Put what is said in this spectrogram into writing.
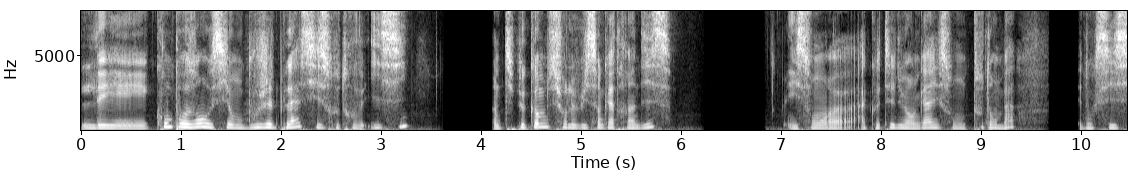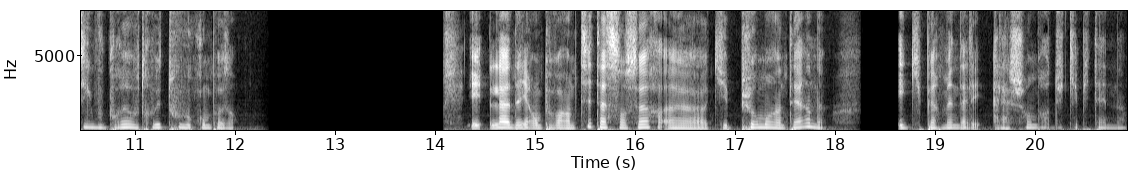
les composants aussi ont bougé de place, ils se retrouvent ici. Un petit peu comme sur le 890. Ils sont à côté du hangar, ils sont tout en bas. Et donc c'est ici que vous pourrez retrouver tous vos composants. Et là d'ailleurs on peut voir un petit ascenseur euh, qui est purement interne et qui permet d'aller à la chambre du capitaine.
